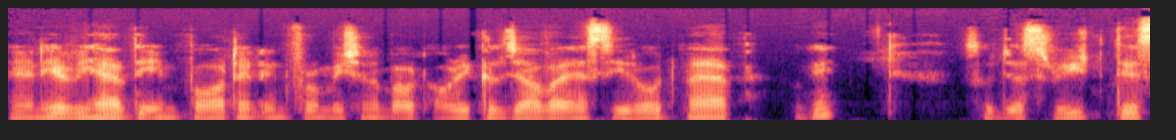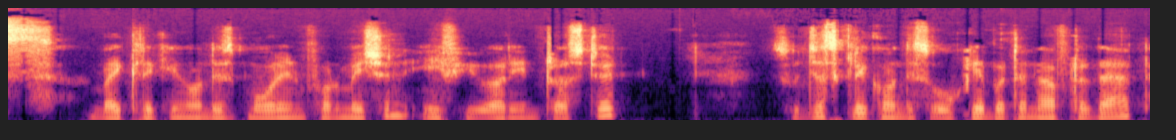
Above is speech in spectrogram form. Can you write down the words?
And here we have the important information about Oracle Java SE roadmap. Okay so just read this by clicking on this more information if you are interested. So just click on this OK button after that.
